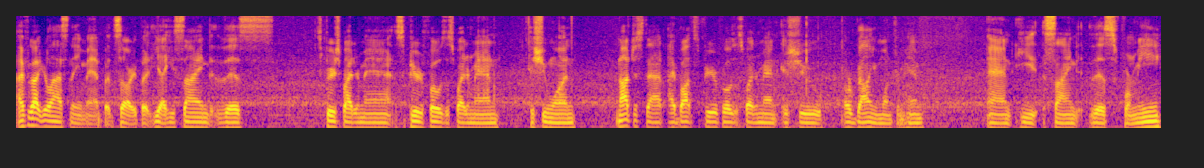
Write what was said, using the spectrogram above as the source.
I forgot your last name, man. But sorry. But yeah, he signed this Superior Spider-Man, Superior Foes of Spider-Man, issue one. Not just that, I bought Superior Foes of Spider-Man issue or volume one from him, and he signed this for me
